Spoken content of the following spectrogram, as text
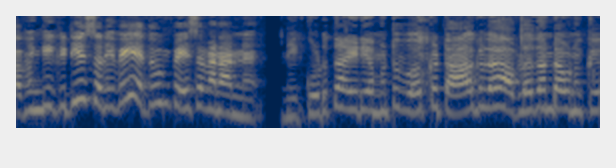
அவங்க கிட்டயே சொல்லவே எதுவும் பேச வேணான்னு நீ கொடுத்த ஐடியா மட்டும் ஒர்க் அவுட் ஆகல அவ்வளவுதான்டா உனக்கு.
